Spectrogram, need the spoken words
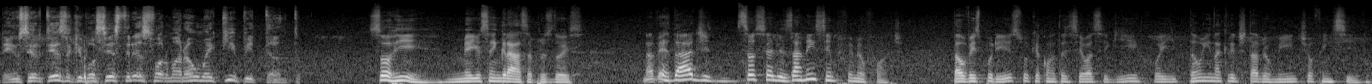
Tenho certeza que vocês três formarão uma equipe tanto. Sorri, meio sem graça para os dois. Na verdade, socializar nem sempre foi meu forte. Talvez por isso o que aconteceu a seguir foi tão inacreditavelmente ofensivo.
